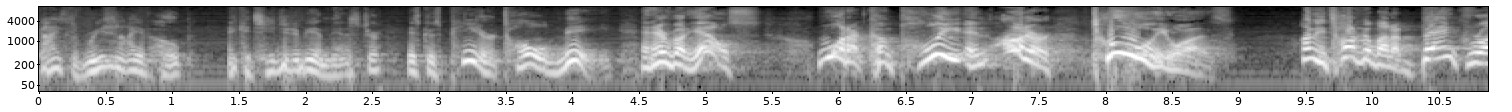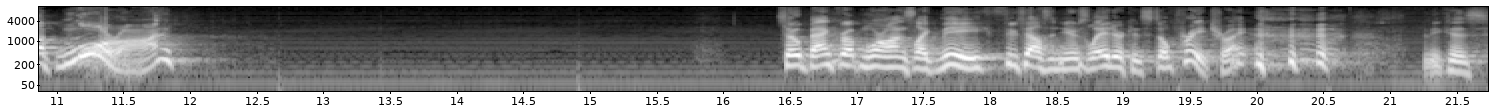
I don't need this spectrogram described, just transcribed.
guys, the reason I have hope and continue to be a minister is because Peter told me and everybody else what a complete and utter tool he was. I mean, talk about a bankrupt moron. So, bankrupt morons like me, 2,000 years later, can still preach, right? because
